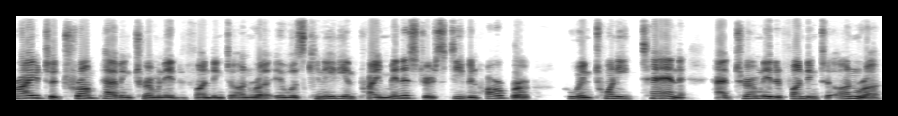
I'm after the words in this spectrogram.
Prior to Trump having terminated funding to UNRWA, it was Canadian Prime Minister Stephen Harper who in 2010 had terminated funding to UNRWA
